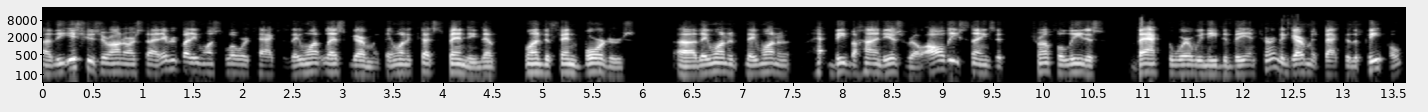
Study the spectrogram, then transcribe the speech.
Uh, the issues are on our side. Everybody wants lower taxes. They want less government. They want to cut spending. They want to defend borders. Uh, they want to they want to ha- be behind Israel. All these things that Trump will lead us back to where we need to be and turn the government back to the people.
